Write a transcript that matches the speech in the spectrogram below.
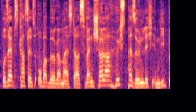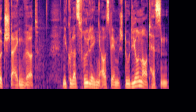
wo selbst Kassels Oberbürgermeister Sven Schöller höchstpersönlich in die Bütt steigen wird. Nikolas Frühling aus dem Studio Nordhessen.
